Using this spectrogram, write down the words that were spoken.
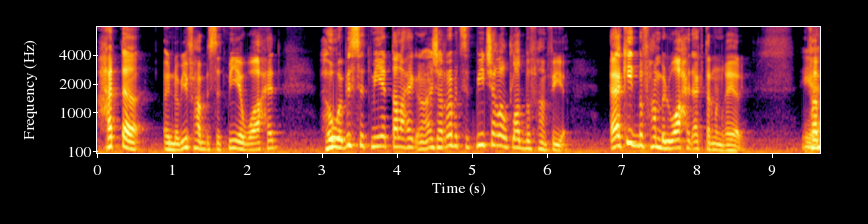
حتى إنه بيفهم بال 601 هو بال 600 طلع هيك إنه أنا جربت 600 شغلة وطلعت بفهم فيها أكيد بفهم بالواحد أكثر من غيري Yeah. ف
